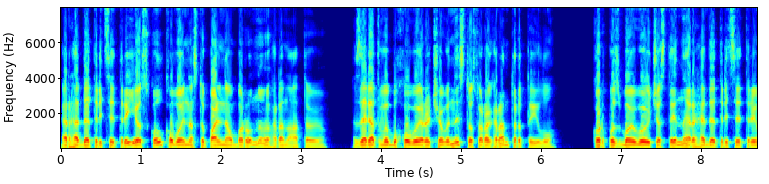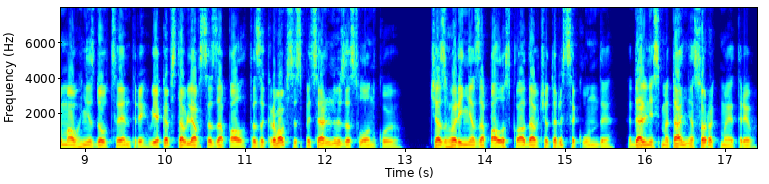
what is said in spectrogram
РГД-33 є осколковою наступально-оборонною гранатою. Заряд вибухової речовини 140 грам тротилу. Корпус бойової частини РГД-33 мав гніздо в центрі, в яке вставлявся запал та закривався спеціальною заслонкою. Час горіння запалу складав 4 секунди, дальність метання 40 метрів.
